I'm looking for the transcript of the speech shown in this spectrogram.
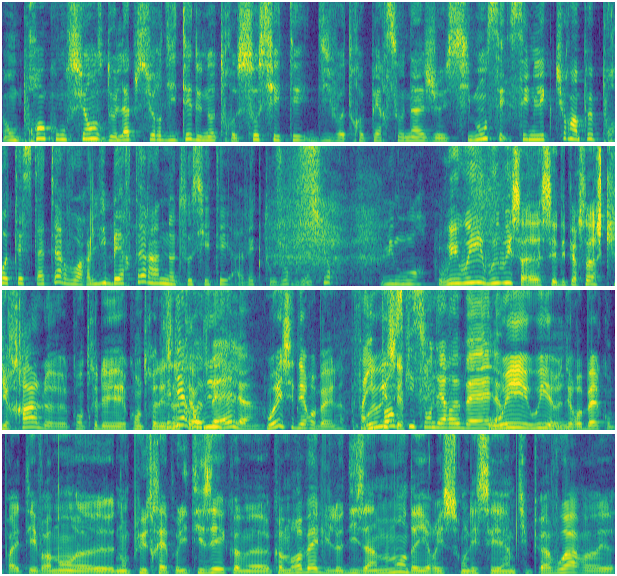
On prend conscience de l'absurdité de notre société, dit votre personnage Simon. C'est c'est une lecture un peu protestataire, voire libertaire hein, de notre société, avec toujours, bien sûr, l'humour. Oui, oui, oui, oui. C'est des personnages qui râlent contre les, contre les C'est des interdits. rebelles. Oui, c'est des rebelles. Enfin, oui, ils oui, pensent qu'ils sont des rebelles. Oui, oui, des rebelles qui n'ont pas été vraiment euh, non plus très politisés comme, euh, comme rebelles. Ils le disent à un moment. D'ailleurs, ils se sont laissés un petit peu avoir. euh,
